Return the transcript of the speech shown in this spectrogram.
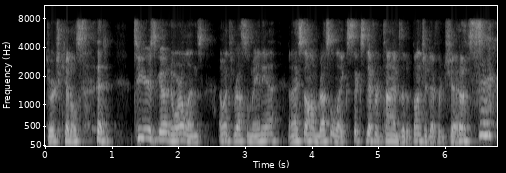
George Kittle said, Two years ago in New Orleans, I went to WrestleMania and I saw him wrestle like six different times at a bunch of different shows.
